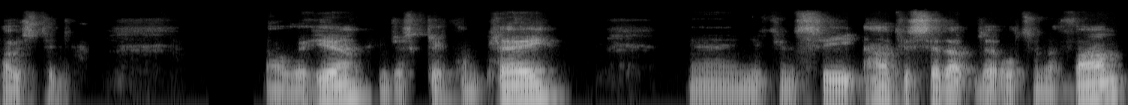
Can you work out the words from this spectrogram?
posted over here. You just click on play and you can see how to set up the Ultima Farm.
